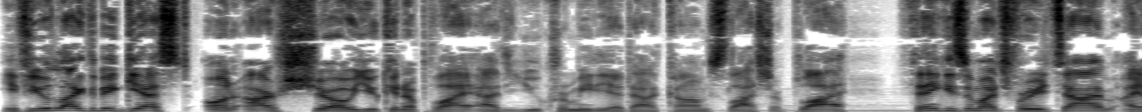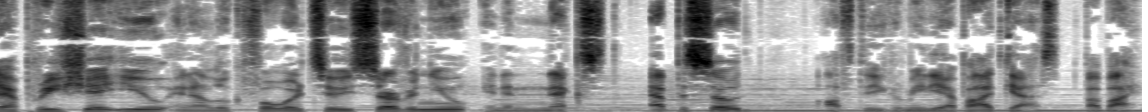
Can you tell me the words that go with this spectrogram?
If you'd like to be guest on our show, you can apply at ukramedia.com slash apply. Thank you so much for your time. I appreciate you, and I look forward to serving you in the next episode of the Ukramedia Podcast. Bye bye.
